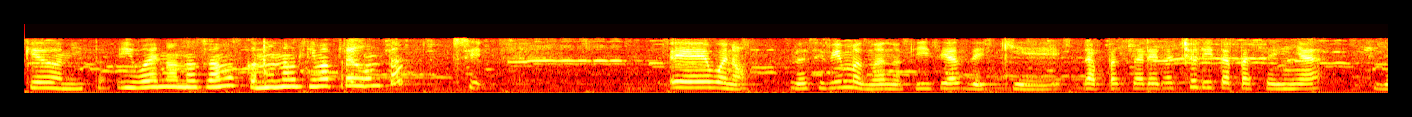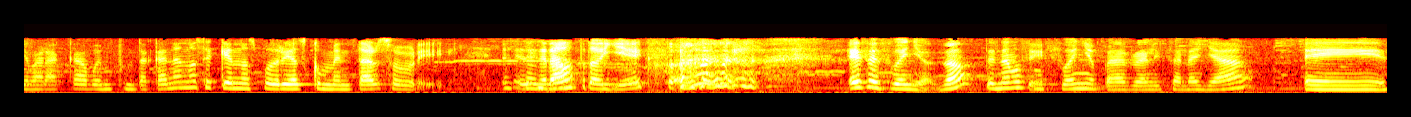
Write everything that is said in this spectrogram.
Qué bonito. Y bueno, nos vamos con una última pregunta. Sí. Eh, bueno, recibimos más noticias de que la pasarela Cholita Paseña se llevará a cabo en Punta Cana. No sé qué nos podrías comentar sobre este gran proyecto. Ese sueño, ¿no? Tenemos sí. un sueño para realizar allá. Eh,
